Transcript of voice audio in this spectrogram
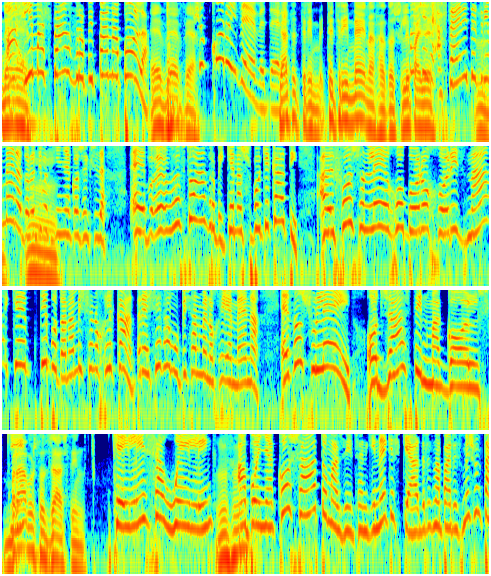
Ναι. Α, είμαστε άνθρωποι πάνω απ' όλα. Ε, βέβαια. Ποιο κοροϊδεύεται, ρε; Ποια τετριμέ- τετριμένα θα το σου λέει Μα παλιές. και αυτά είναι τετριμένα τώρα, τι είμαστε 1960. Ε, ε, αυτό άνθρωποι. Και να σου πω και κάτι. Α, Εφόσον λέει εγώ μπορώ χωρίς να και τίποτα να μην σε ενοχλεί καν. Ρε, εσύ θα μου πεις αν με ενοχλεί εμένα. Εδώ σου λέει ο Τζάστιν Μαγκόλσκι. Μπράβο στον Τζάστιν. Και η Λίσα Βίλινγκ από 900 άτομα ζήτησαν γυναίκες και άντρες να παριθμίσουν τα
